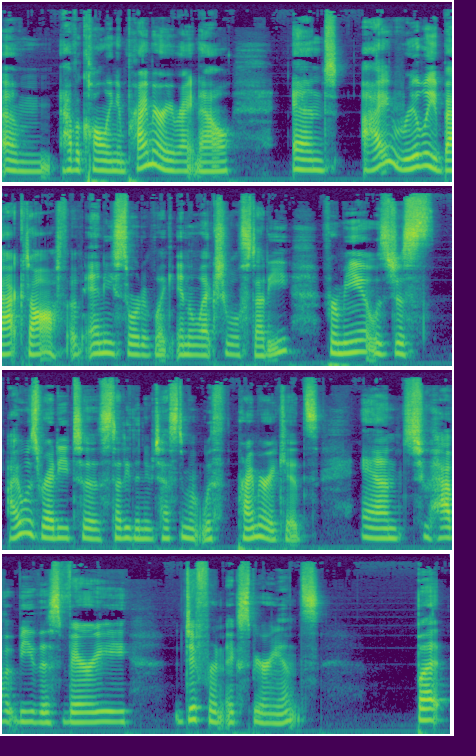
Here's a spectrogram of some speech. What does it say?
um, have a calling in primary right now, and I really backed off of any sort of like intellectual study. For me, it was just I was ready to study the New Testament with primary kids and to have it be this very different experience, but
